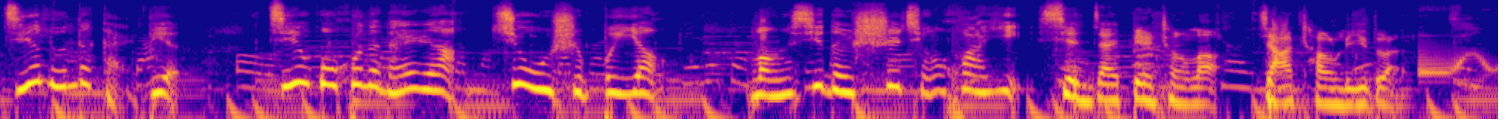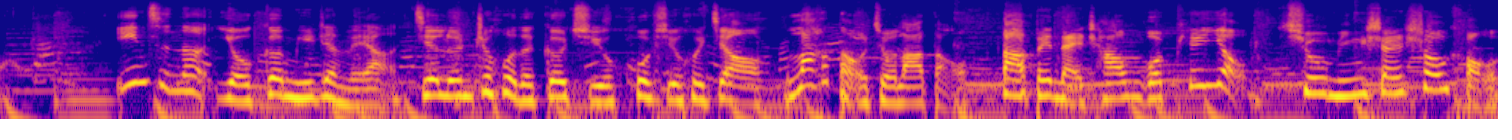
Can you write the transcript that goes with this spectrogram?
杰伦的改变，结过婚的男人啊，就是不一样。往昔的诗情画意，现在变成了家长里短。因此呢，有歌迷认为啊，杰伦之后的歌曲或许会叫“拉倒就拉倒”，大杯奶茶我偏要，秋名山烧烤，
